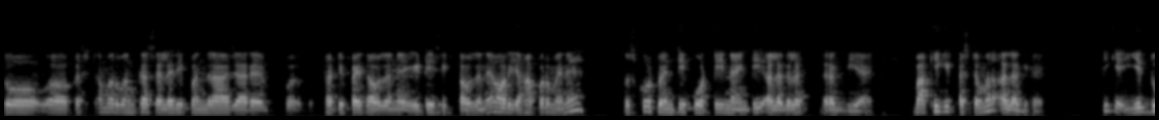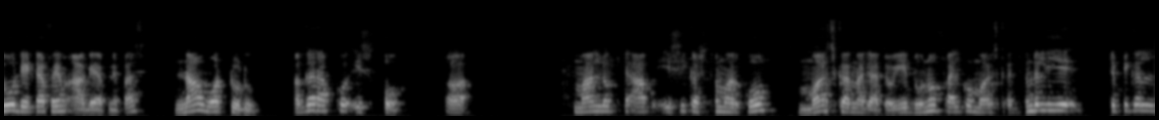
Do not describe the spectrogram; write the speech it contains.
तो कस्टमर वन का सैलरी पंद्रह हज़ार है थर्टी फाइव थाउज़ेंड है एटी सिक्स थाउज़ेंड है और यहाँ पर मैंने उसको ट्वेंटी फोर्टी नाइन्टी अलग अलग रख दिया है। बाकी के कस्टमर अलग है। ठीक है, ये दो डेटा फ्रेम आ गए अपने पास। नाउ व्हाट टू डू अगर आपको इसको मान लो कि आप इसी कस्टमर को मर्ज करना चाहते हो, ये दोनों फ़ाइल को मर्ज कर जनरली ये टिपिकल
